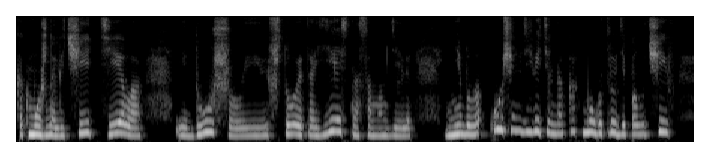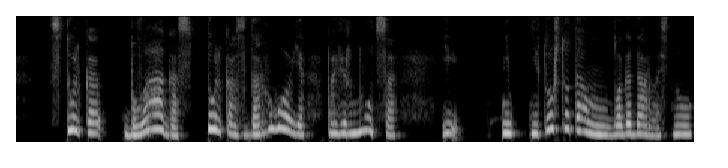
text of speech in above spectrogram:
как можно лечить тело и душу, и что это есть на самом деле. И мне было очень удивительно, как могут люди, получив столько блага, столько здоровья, повернуться. И не, не то, что там благодарность, но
